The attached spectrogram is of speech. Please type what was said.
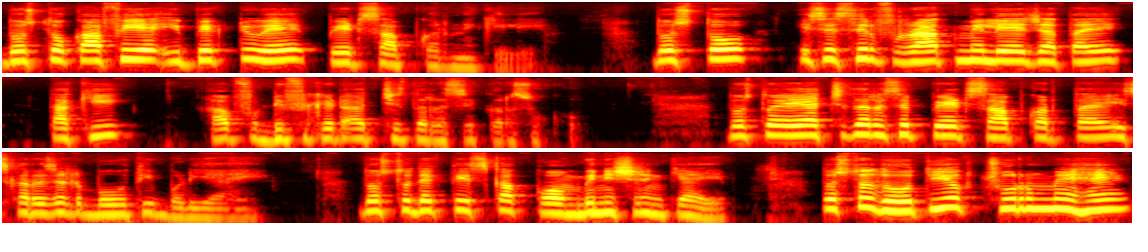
दोस्तों, काफ़ी इफ़ेक्टिव है पेट साफ़ करने के लिए। दोस्तों इसे सिर्फ़ रात में लिया जाता है ताकि आप डिफिकेट अच्छी तरह से कर सको। दोस्तों, ये अच्छी तरह से पेट साफ़ करता है, इसका रिज़ल्ट बहुत ही बढ़िया है। दोस्तों, देखते इसका कॉम्बिनेशन क्या है। दोस्तों धोती योग चूर्ण में है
